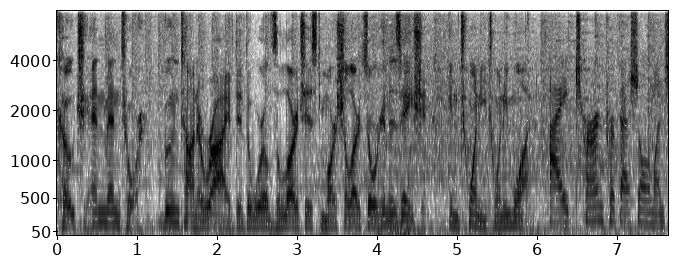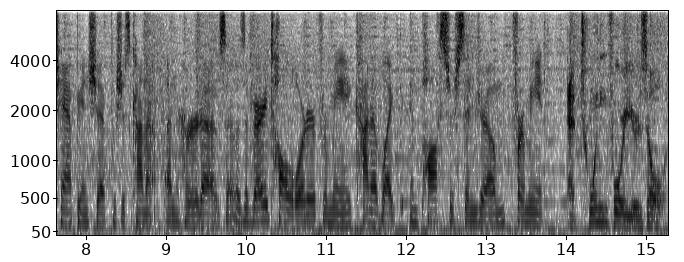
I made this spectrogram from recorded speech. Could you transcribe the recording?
coach, and mentor, Buntan arrived at the world's largest martial arts organization in 2021. I turned professional in one championship, which is kind of unheard of. So it was a very tall order for me, kind of like imposter syndrome for me. At 24 years old,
